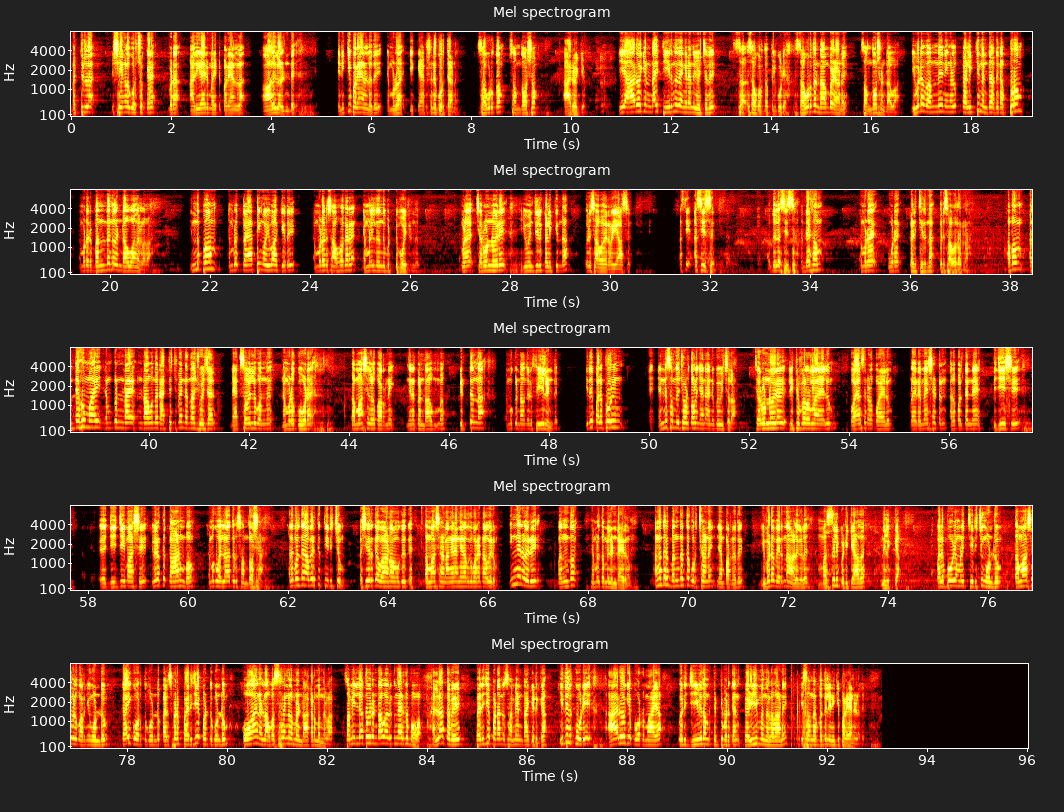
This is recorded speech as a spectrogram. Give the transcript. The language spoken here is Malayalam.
മറ്റുള്ള വിഷയങ്ങളെ കുറിച്ചൊക്കെ ഇവിടെ അധികാരമായിട്ട് പറയാനുള്ള ആളുകളുണ്ട്. എനിക്ക് പറയാനുള്ളത് നമ്മുടെ ഈ ക്യാപ്ഷനെ കുറിച്ചാണ് സൗഹൃദം സന്തോഷം ആരോഗ്യം. ഈ ആരോഗ്യം ഉണ്ടായി തീരുന്നത് എങ്ങനെയാണെന്ന് ചോദിച്ചത് സൗഹൃദത്തിൽ കൂടിയാണ് സൗഹൃദം ഉണ്ടാകുമ്പോഴാണ് സന്തോഷം ഉണ്ടാവുക ഇവിടെ വന്ന് നിങ്ങൾ കളിക്കുന്നുണ്ട് അതിനപ്പുറം നമ്മുടെ ഒരു ബന്ധങ്ങൾ ഉണ്ടാവുക എന്നുള്ളതാണ്. ഇന്നിപ്പം നമ്മൾ ക്ലാപ്പിംഗ് ഒഴിവാക്കിയത് നമ്മുടെ ഒരു സഹോദരൻ നമ്മളിൽ നിന്ന് വിട്ടുപോയിട്ടുണ്ട്. നമ്മളെ ചെറുവണ്ണൂര് യൂണിറ്റിൽ കളിക്കുന്ന ഒരു സഹോദരൻ റിയാസ്. അസി- അസീസ് അബ്ദുൽ അസീസ്. അദ്ദേഹം നമ്മുടെ കൂടെ കളിച്ചിരുന്ന ഒരു സഹോദരനാണ്. അപ്പം അദ്ദേഹവുമായി നമുക്ക് ഉണ്ടായ ഉണ്ടാവുന്ന ഒരു അറ്റാച്ച്മെന്റ് എന്താണെന്ന് ചോദിച്ചാൽ മാക്സവലിൽ വന്ന് നമ്മുടെ കൂടെ തമാശകൾ പറഞ്ഞ് ഇങ്ങനെയൊക്കെ ഉണ്ടാകുമ്പോൾ കിട്ടുന്ന നമുക്ക് ഉണ്ടാകുന്ന ഒരു ഫീൽ ഉണ്ട്. ഇത് പലപ്പോഴും എന്നെ സംബന്ധിച്ചിടത്തോളം ഞാൻ അനുഭവിച്ചതാ. ചെറുണ്ണൂര് ലിറ്റിൽ ഫ്ലവറിലായാലും കോയാസിനോട് പോയാലും നമ്മളെ രമേശേട്ടൻ അതുപോലെ തന്നെ വിജീഷ് ജിജി മാഷ് ഇവരൊക്കെ കാണുമ്പോൾ നമുക്ക് വല്ലാത്തൊരു സന്തോഷമാണ് അതുപോലെ തന്നെ അവർക്ക് തിരിച്ചും ബഷീർക്ക് വേണം നമുക്ക് തമാശയാണ് അങ്ങനെ അങ്ങനെ എന്നൊക്കെ പറഞ്ഞിട്ട് അവരും. ഇങ്ങനെ ഒരു ബന്ധം നമ്മൾ തമ്മിൽ ഉണ്ടായിരുന്നു അങ്ങനത്തെ ഒരു ബന്ധത്തെ കുറിച്ചാണ് ഞാൻ പറഞ്ഞത്. ഇവിടെ വരുന്ന ആളുകൾ മസിൽ പിടിക്കാതെ നിൽക്കുക. പലപ്പോഴും നമ്മൾ ചിരിച്ചും കൊണ്ടും തമാശകൾ പറഞ്ഞുകൊണ്ടും കൈ കോർത്തുകൊണ്ടും പരസ്പരം പരിചയപ്പെട്ടുകൊണ്ടും പോകാനുള്ള അവസരങ്ങൾ നമ്മൾ ഉണ്ടാക്കണമെന്നുള്ള സമയമില്ലാത്തവരുണ്ടാവും അവർക്ക് നേരത്തെ പോവാം. അല്ലാത്തവര് പരിചയപ്പെടാൻ സമയം ഉണ്ടാക്കിയെടുക്കുക. ഇതിൽ കൂടി ആരോഗ്യപൂർണമായ ഒരു ജീവിതം കെട്ടിപ്പടുക്കാൻ കഴിയുമെന്നുള്ളതാണ് ഈ സന്ദർഭത്തിൽ എനിക്ക് പറയാനുള്ളത്.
